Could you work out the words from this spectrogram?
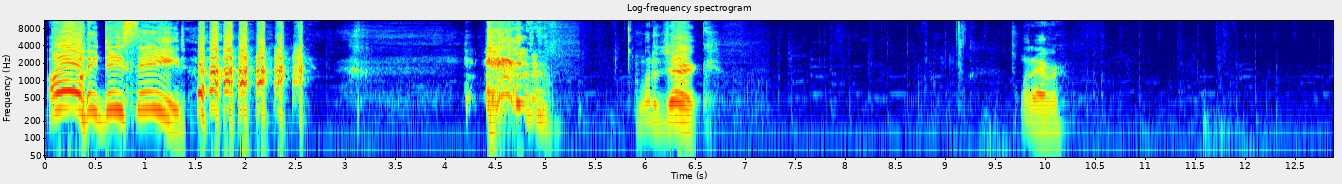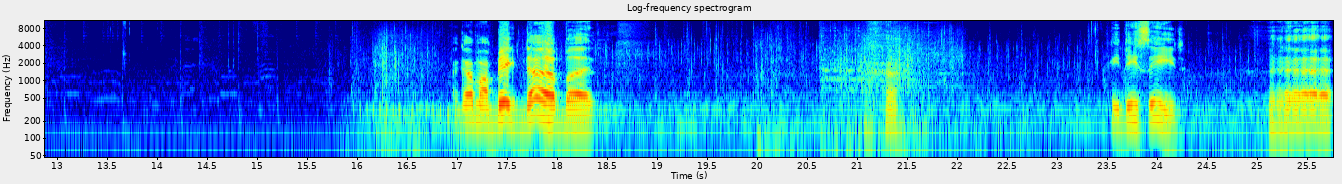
Oh, he DC'd! what a jerk. Whatever. I got my big dub, but he DC'd. That's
